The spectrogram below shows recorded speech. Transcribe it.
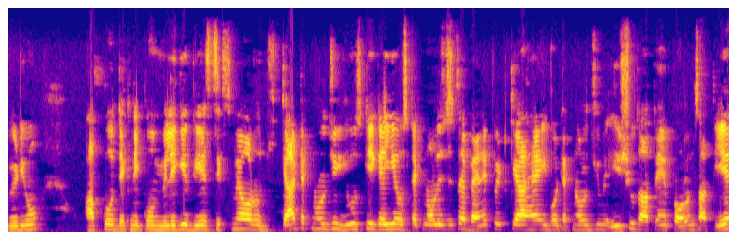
वीडियो आपको देखने को मिलेगी बी एस सिक्स में। और क्या टेक्नोलॉजी यूज़ की गई है, उस टेक्नोलॉजी से बेनिफिट क्या है, वो टेक्नोलॉजी में इश्यूज़ आते हैं प्रॉब्लम्स आती है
